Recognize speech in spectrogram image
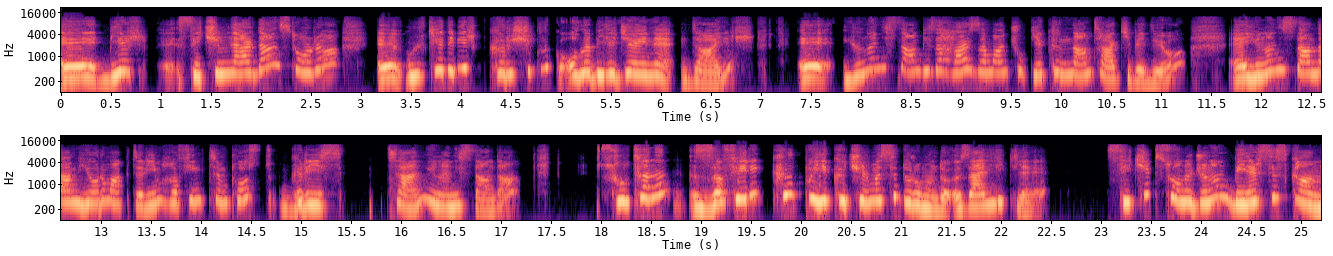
e, bir e, seçimlerden sonra e, ülkede bir karışıklık olabileceğine dair. Ee, Yunanistan bize her zaman çok yakından takip ediyor. Ee, Yunanistan'dan bir yorum aktarayım. Huffington Post Greece'ten Yunanistan'dan. Sultanın zaferi kıl payı kaçırması durumunda özellikle seçim sonucunun belirsiz kal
